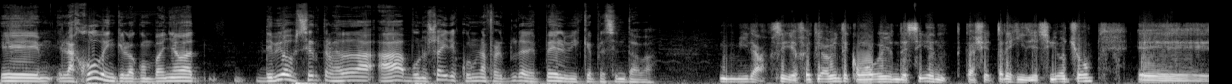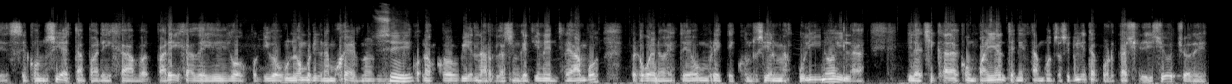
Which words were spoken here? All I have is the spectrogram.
eh, la joven que lo acompañaba debió ser trasladada a Buenos Aires con una fractura de pelvis que presentaba. Mira, sí, efectivamente, como bien decía, en calle 3 y 18 eh, se conocía esta pareja, pareja de, digo, digo, un hombre y una mujer, no conozco bien la relación que tiene entre ambos, pero bueno, este hombre que conducía el masculino y la, y la chica de acompañante en esta motocicleta por calle 18 de,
